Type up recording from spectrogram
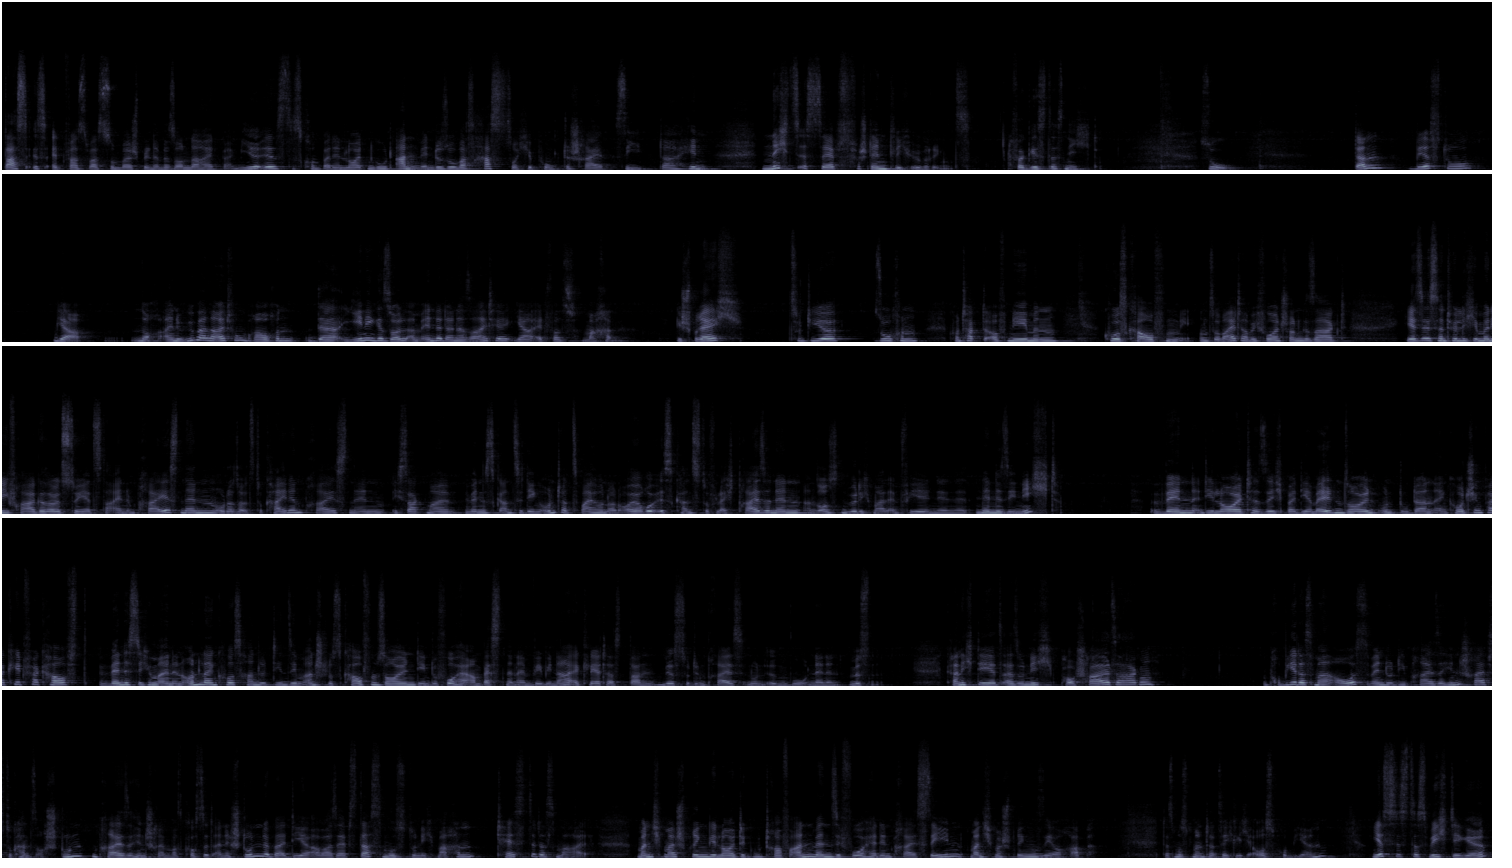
Das ist etwas, was zum Beispiel eine Besonderheit bei mir ist. Das kommt bei den Leuten gut an. Wenn du sowas hast, solche Punkte, schreib sie dahin. Nichts ist selbstverständlich übrigens. Vergiss das nicht. So, dann wirst du ja noch eine Überleitung brauchen. Derjenige soll am Ende deiner Seite ja etwas machen. Gespräch zu dir suchen, Kontakt aufnehmen, Kurs kaufen und so weiter, habe ich vorhin schon gesagt. Jetzt ist natürlich immer die Frage, sollst du jetzt da einen Preis nennen oder sollst du keinen Preis nennen? Ich sag mal, wenn das ganze Ding unter 200 Euro ist, kannst du vielleicht Preise nennen. Ansonsten würde ich mal empfehlen, nenne, nenne sie nicht. Wenn die Leute sich bei dir melden sollen und du dann ein Coaching-Paket verkaufst, wenn es sich um einen Online-Kurs handelt, den sie im Anschluss kaufen sollen, den du vorher am besten in einem Webinar erklärt hast, dann wirst du den Preis nun irgendwo nennen müssen. Kann ich dir jetzt also nicht pauschal sagen, probier das mal aus, wenn du die Preise hinschreibst. Du kannst auch Stundenpreise hinschreiben. Was kostet eine Stunde bei dir? Aber selbst das musst du nicht machen. Teste das mal. Manchmal springen die Leute gut drauf an, wenn sie vorher den Preis sehen. Manchmal springen sie auch ab. Das muss man tatsächlich ausprobieren. Jetzt ist das Wichtige.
